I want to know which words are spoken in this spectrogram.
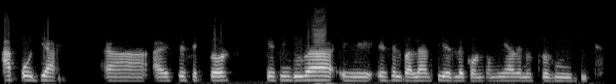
apoyar a, este sector que sin duda eh, es el balance y es la economía de nuestros municipios.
